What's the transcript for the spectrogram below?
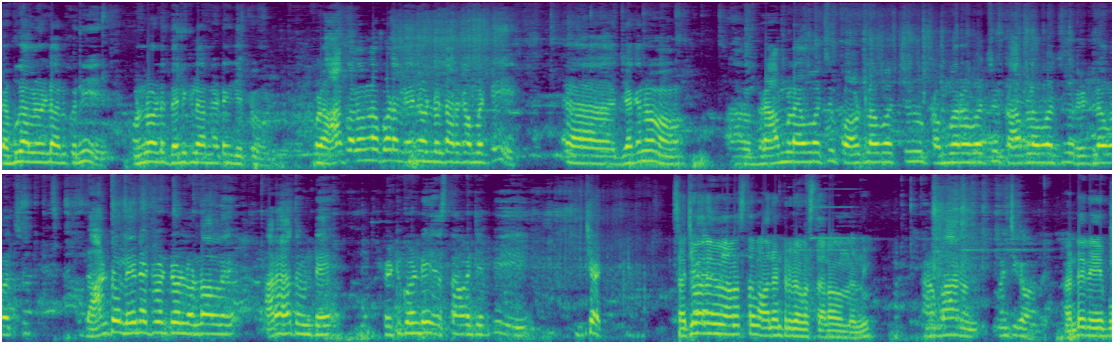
డబ్బు వాళ్ళు అనుకుని ఉన్నవాళ్ళు ధనికులు అన్నట్టుగా చెప్పేవాళ్ళు. ఇప్పుడు ఆ కులంలో కూడా లేని వాళ్ళు ఉంటారు కాబట్టి జగన్ బ్రాహ్మణులు అవ్వచ్చు కోటలు అవ్వచ్చు కమ్మరు అవ్వచ్చు కాపులు అవ్వచ్చు రెడ్లు అవ్వచ్చు దాంట్లో లేనటువంటి వాళ్ళు ఉండాలి అర్హత ఉంటే పెట్టుకోండి ఇస్తామని చెప్పి ఇచ్చాడు. సచివాలయ వ్యవస్థ వాలంటీర్ వ్యవస్థ ఎలా ఉందండి? ఆ, మంచిగా ఉంది. అంటే రేపు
